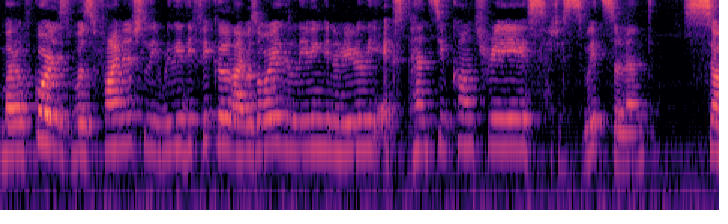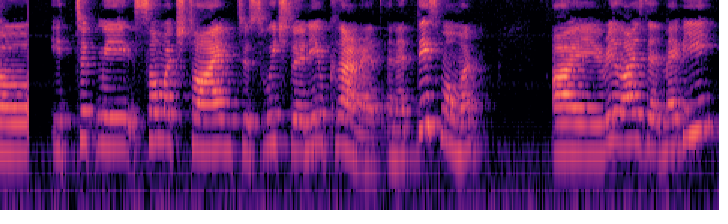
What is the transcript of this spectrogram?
But of course, it was financially really difficult. I was already living in a really expensive country, such as Switzerland. So it took me so much time to switch to a new planet. And at this moment, I realized that maybe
